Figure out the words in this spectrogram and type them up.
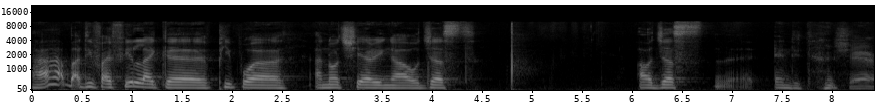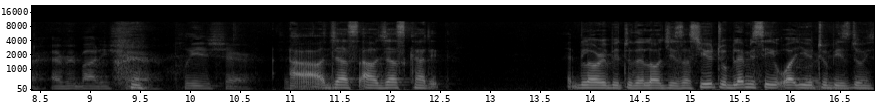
Ah, but if I feel like uh, people are, are not sharing, I'll just, I'll just uh, end it. Share. Everybody share. Please share. This I'll just, I'll just cut it. Glory be to the Lord Jesus. YouTube, let me see what Glory YouTube is doing.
